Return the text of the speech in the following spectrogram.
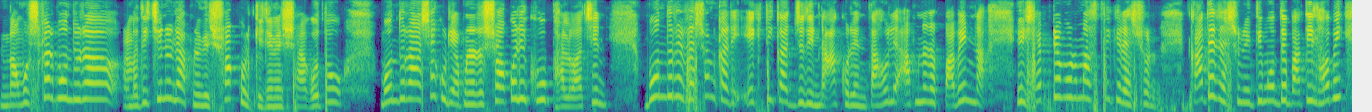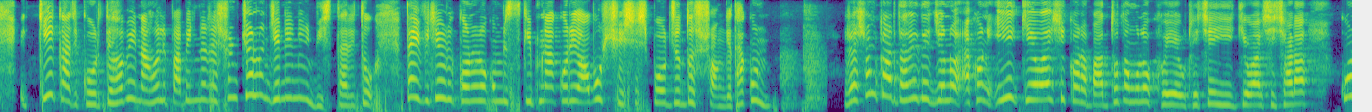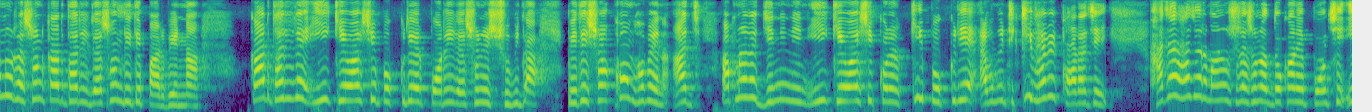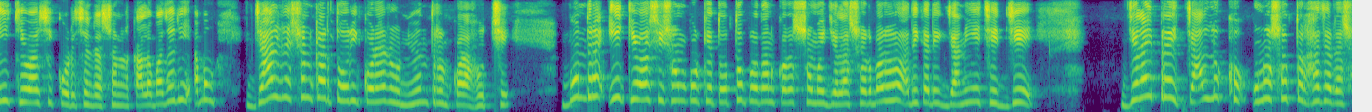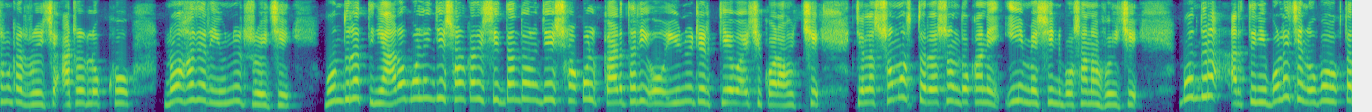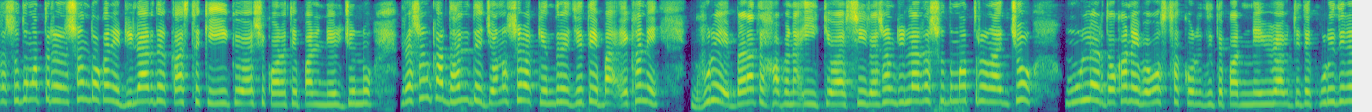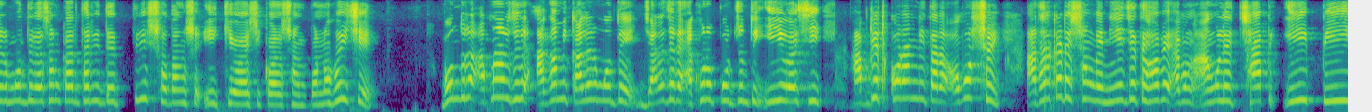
নমস্কার বন্ধুরা, আমাদের চ্যানেলে আপনাদের সকলকে জানাই স্বাগত। বন্ধুরা, আশা করি আপনারা সকলেই খুব ভালো আছেন। বন্ধুরা, রেশন কার্ডে একটি কাজ যদি না করেন, তাহলে আপনারা পাবেন না এই সেপ্টেম্বর মাস থেকে রেশন। কাদের রেশন ইতিমধ্যে বাতিল হবে? কে কাজ করতে হবে? না হলে পাবেন না রেশন। চলুন জেনে নিন বিস্তারিত। তাই ভিডিওটি কোনো রকম স্কিপ না করে অবশ্যই শেষ পর্যন্ত সঙ্গে থাকুন। রেশন কার্ডধারীদের জন্য এখন ই কেওয়াইসি করা বাধ্যতামূলক হয়ে উঠেছে। ই কেওয়াইসি ছাড়া কোনো রেশন কার্ডধারী রেশন দিতে পারবেন না। কার্ডধারীরা ই কেওয়াইসি প্রক্রিয়ার পরে রেশনের সুবিধা পেতে সক্ষম হবেন। আজ আপনারা জেনে নিন ই কেওয়াইসি করার কী প্রক্রিয়া এবং এটি কীভাবে করা যায়। হাজার হাজার মানুষ রেশনের দোকানে পৌঁছে ই কেওয়াইসি করেছেন রেশনের কালোবাজারি এবং জাল রেশন কার্ড তৈরি করারও নিয়ন্ত্রণ করা হচ্ছে। বন্ধুরা, ই কেওয়াইসি সম্পর্কে তথ্য প্রদান করার সময় জেলা সরবরাহ আধিকারিক জানিয়েছে যে জেলায় প্রায় চার লক্ষ উনসত্তর হাজার রেশন কার্ড রয়েছে, আঠারো লক্ষ ন হাজার ইউনিট রয়েছে। বন্ধুরা, তিনি আরও বলেন যে, সরকারের সিদ্ধান্ত অনুযায়ী সকল কার্ডধারী ও ইউনিটের কেওয়াইসি করা হচ্ছে। জেলার সমস্ত রেশন দোকানে ই মেশিন বসানো হয়েছে। বন্ধুরা, আর তিনি বলেছেন, উপভোক্তারা শুধুমাত্র রেশন দোকানে ডিলারদের কাছ থেকে ই কেওয়াইসি করাতে পারেন। এর জন্য রেশন কার্ডধারীদের জনসেবা কেন্দ্রে যেতে বা এখানে ঘুরে বেড়াতে হবে না ই কেওয়াইসি রেশন ডিলাররা শুধুমাত্র ন্যায্য মূল্যের দোকানে ব্যবস্থা করে দিতে পারেন। এই বিভাগটিতে কুড়ি দিনের মধ্যে রেশন কার্ডধারীদের তিরিশ শতাংশ ই কেওয়াইসি করা সম্পন্ন হয়েছে। বন্ধুরা, আপনারা যদি আগামীকালের মধ্যে যারা যারা এখনও পর্যন্ত ইওআইসি আপডেট করাননি, তারা অবশ্যই আধার কার্ডের সঙ্গে নিয়ে যেতে হবে এবং আঙুলের ছাপ ইপি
